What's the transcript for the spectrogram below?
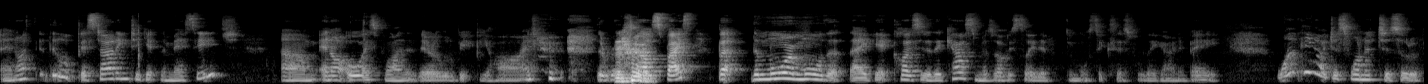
and I th- look they're starting to get the message, um, and I always find that they're a little bit behind the retail space, but the more and more that they get closer to their customers, obviously, the, the more successful they're going to be. One thing I just wanted to sort of,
